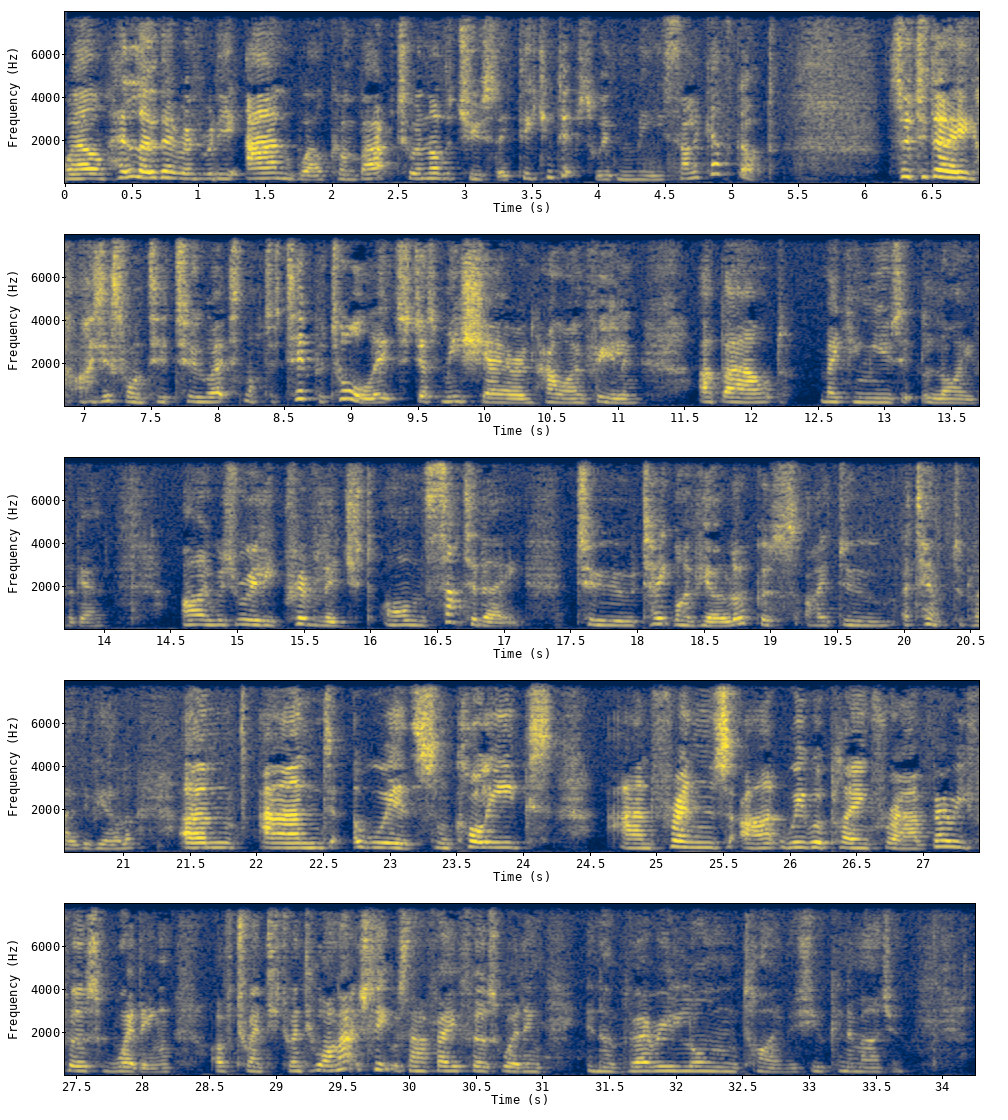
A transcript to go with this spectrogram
Well, hello there everybody and welcome back to another Tuesday Teaching Tips with me, Sally Cathcart. So today I just wanted to, uh, it's not a tip at all, it's just me sharing how I'm feeling about making music live again. I was really privileged on Saturday to take my viola because I do attempt to play the viola um, and with some colleagues and friends uh, we were playing for our very first wedding of 2021 actually it was our very first wedding in a very long time as you can imagine.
